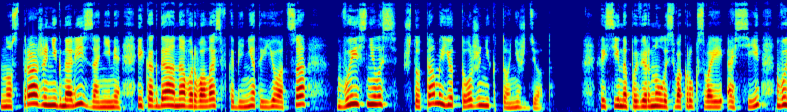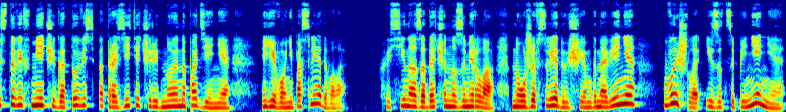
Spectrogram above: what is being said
Но стражи не гнались за ними, и когда она ворвалась в кабинет ее отца, выяснилось, что там ее тоже никто не ждет. Хесина повернулась вокруг своей оси, выставив меч и готовясь отразить очередное нападение. Его не последовало. Хесина озадаченно замерла, но уже в следующее мгновение вышла из оцепенения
